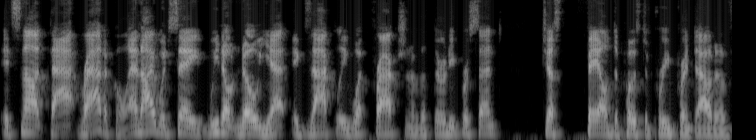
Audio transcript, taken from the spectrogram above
it's not that radical. And I would say we don't know yet exactly what fraction of the 30% just failed to post a preprint out of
